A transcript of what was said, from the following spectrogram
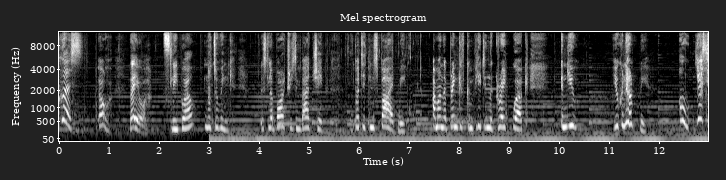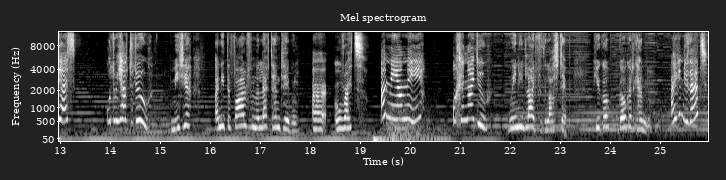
Lucas! Oh, there you are. Sleep well? Not a wink. This laboratory's in bad shape, but it inspired me. I'm on the brink of completing the great work, and you, you can help me. Oh, yes, yes. What do we have to do? Amicia, I need the file from the left-hand table. Uh, all right. And me, and me. What can I do? We need light for the last step. Hugo, go get a candle. I can do that.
